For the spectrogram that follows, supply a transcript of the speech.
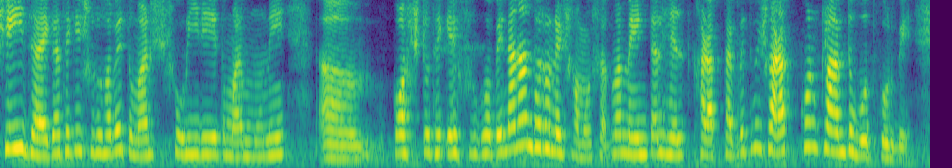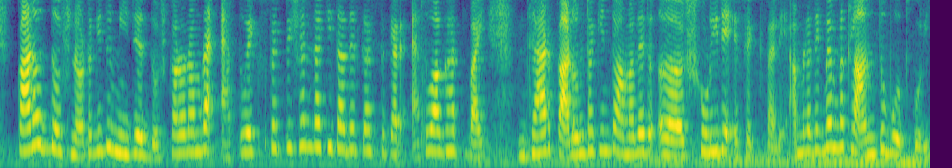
সেই জায়গা থেকে শুরু হবে তোমার শরীরে, তোমার মনে কষ্ট থেকে শুরু হবে নানান ধরনের সমস্যা। তোমার মেন্টাল হেলথ খারাপ থাকবে, তুমি সারাক্ষণ ক্লান্ত বোধ করবে। কারোর দোষ না, ওটা কিন্তু নিজের দোষ। কারণ আমরা এত এক্সপেকটেশন রাখি তাদের কাছ থেকে আর এত আঘাত পাই, যার কারণটা কিন্তু আমাদের শরীরে এফেক্ট ফেলে। আমরা দেখবে আমরা ক্লান্ত বোধ করি।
